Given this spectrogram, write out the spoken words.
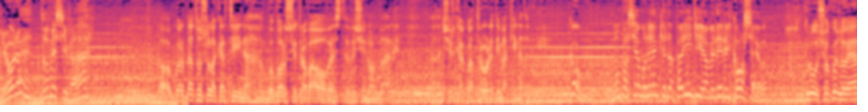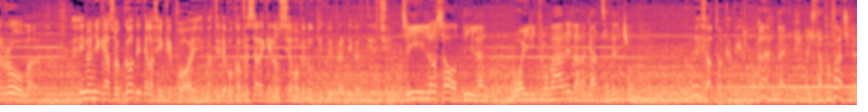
E ora dove si va? Ho guardato sulla cartina. Bopor si trova a ovest, vicino al mare. A circa quattro ore di macchina da qui. Come? Non passiamo neanche da Parigi a vedere il Colosseo? Grucio, quello è a Roma. In ogni caso, goditela finché puoi, ma ti devo confessare che non siamo venuti qui per divertirci. Sì, lo so, Dylan. Vuoi ritrovare la ragazza del ciondolo? Come hai fatto a capirlo? Eh, beh, è stato facile.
